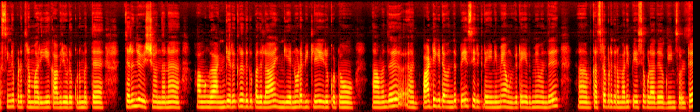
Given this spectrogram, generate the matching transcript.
அசிங்கப்படுத்துகிற மாதிரியே காவிரியோட குடும்பத்தை. தெரிஞ்ச விஷயம் தானே. அவங்க அங்கே இருக்கிறதுக்கு பதிலாக இங்கே என்னோடய வீட்டிலேயே இருக்கட்டும். நான் வந்து பாட்டிக்கிட்ட வந்து பேசியிருக்கிறேன். இனிமேல் அவங்கக்கிட்ட எதுவுமே வந்து கஷ்டப்படுத்துகிற மாதிரி பேசக்கூடாது அப்படின்னு சொல்லிட்டு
